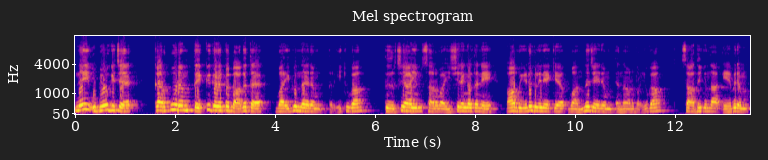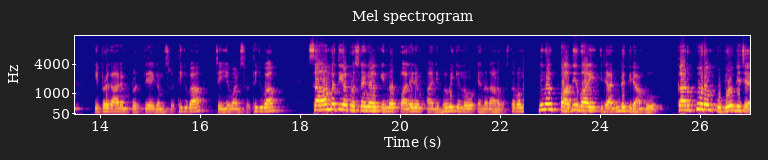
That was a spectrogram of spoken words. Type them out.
നെയ് ഉപയോഗിച്ച് കർപ്പൂരം തെക്ക് കിഴക്ക് ഭാഗത്ത് വൈകുന്നേരം തെളിയിക്കുക. തീർച്ചയായും സർവ ഐശ്വര്യങ്ങൾ തന്നെ ആ വീടുകളിലേക്ക് വന്നു ചേരും എന്നാണ് പറയുക. സാധിക്കുന്ന ഏവരും ഇപ്രകാരം പ്രത്യേകം ശ്രദ്ധിക്കുക ചെയ്യുവാൻ ശ്രദ്ധിക്കുക. സാമ്പത്തിക പ്രശ്നങ്ങൾ ഇന്ന് പലരും അനുഭവിക്കുന്നു എന്നതാണ് വാസ്തവം. നിങ്ങൾ പതിവായി രണ്ട് ഗ്രാമ്പു കർപ്പൂരം ഉപയോഗിച്ച്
